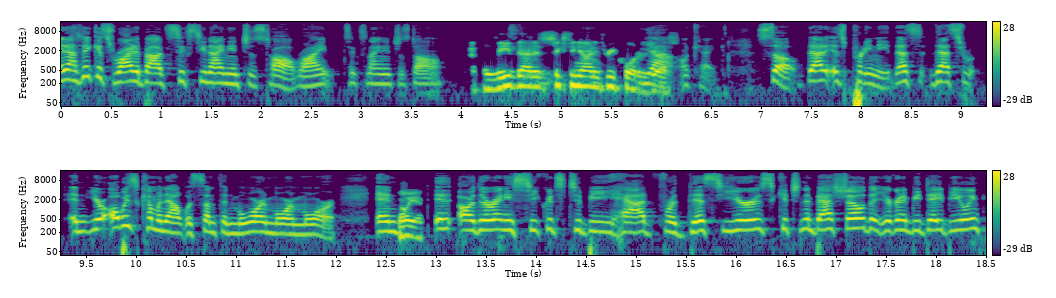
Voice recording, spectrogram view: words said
And I think it's right about 69 inches tall, right? 69 inches tall? I believe that is 69 and three quarters. Yeah. Yes. Okay. So that is pretty neat. That's that's and you're always coming out with something more and more and more. And Oh, yeah. i- are there any secrets to be had for this year's Kitchen and Bath show that you're going to be debuting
